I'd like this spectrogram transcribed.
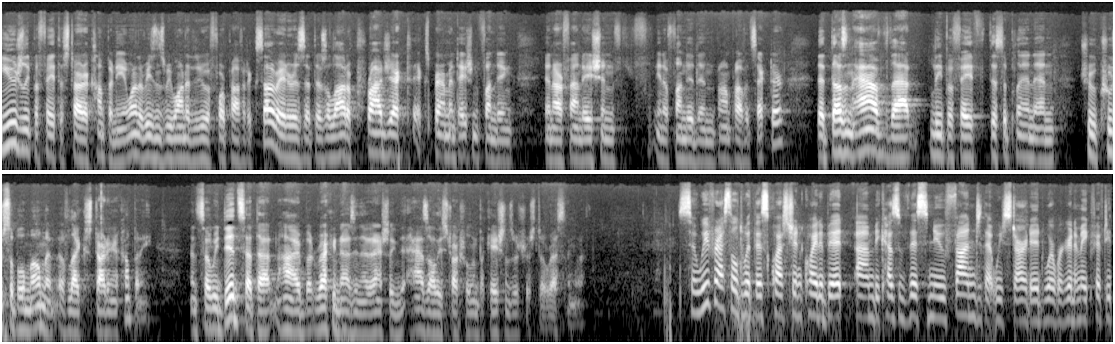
huge leap of faith to start a company. And one of the reasons we wanted to do a for profit accelerator is that there's a lot of project experimentation funding in our foundation, you know, funded in nonprofit sector that doesn't have that leap of faith, discipline, and true crucible moment of like starting a company. And so we did set that high, but recognizing that it actually has all these structural implications, which we're still wrestling with. So we've wrestled with this question quite a bit um, because of this new fund that we started where we're going to make $50,000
